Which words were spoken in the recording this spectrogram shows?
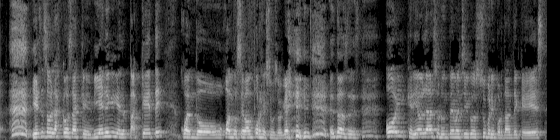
y esas son las cosas que vienen en el paquete cuando, cuando se van por Jesús, ¿ok? Entonces, Hoy quería hablar sobre un tema, chicos, súper importante que es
